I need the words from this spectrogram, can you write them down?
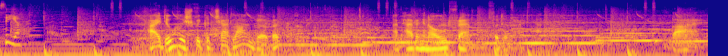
See ya. I do wish we could chat longer, but I'm having an old friend for dinner. Bye.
